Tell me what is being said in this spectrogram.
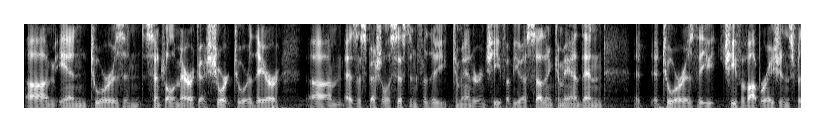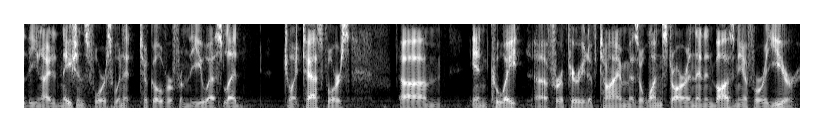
um, in tours in Central America, a short tour there um, as a special assistant for the commander in chief of U.S. Southern Command, then a, a, tour as the chief of operations for the United Nations force when it took over from the U.S. led Joint Task Force. Um, in Kuwait uh, for a period of time as a one star, and then in Bosnia for a year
